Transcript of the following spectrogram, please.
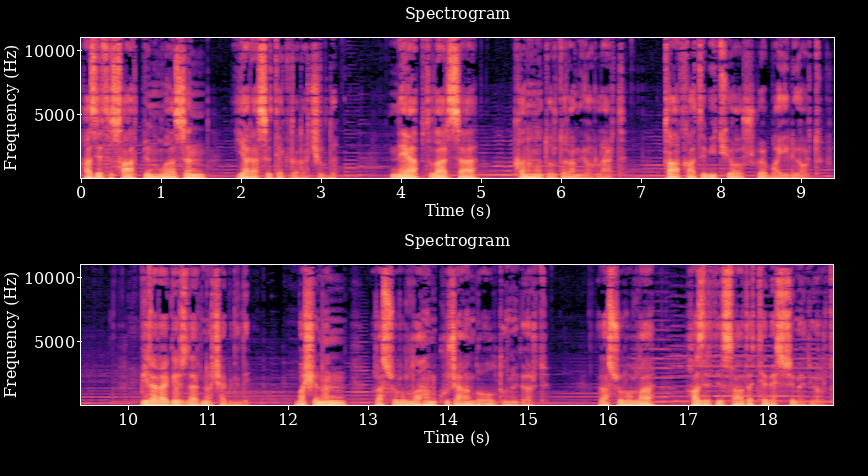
Hazreti Sa'd bin Muaz'ın yarası tekrar açıldı. Ne yaptılarsa kanını durduramıyorlardı. Takati bitiyor ve bayılıyordu. Bir ara gözlerini açabildi. Başının Resulullah'ın kucağında olduğunu gördü. Resulullah Hazreti Sa'd'a tebessüm ediyordu.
